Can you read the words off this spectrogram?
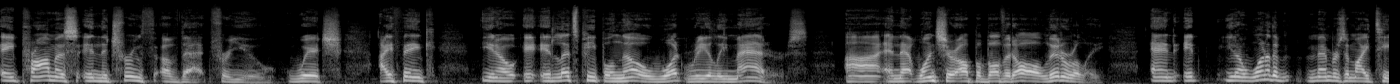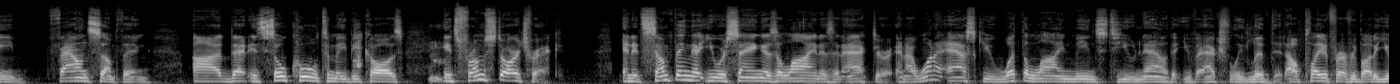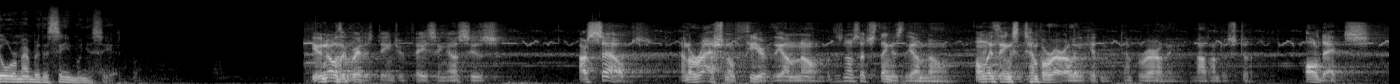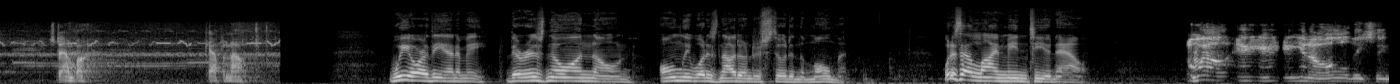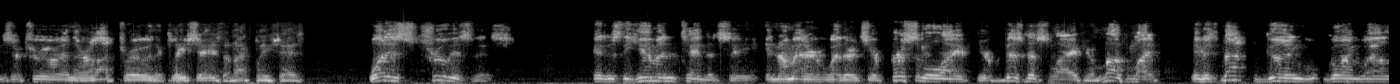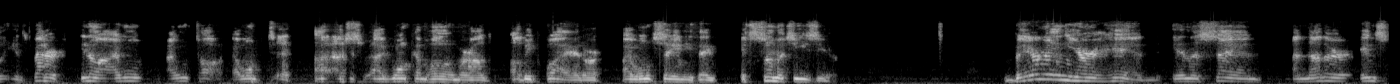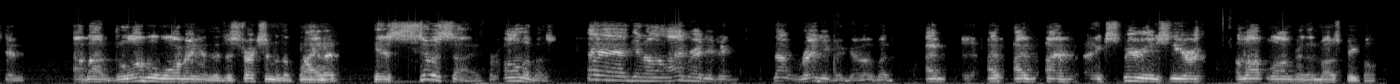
a promise in the truth of that for you, which I think, you know, it, it lets people know what really matters. Uh, and that once you're up above it all, literally. And it, you know, one of the members of my team found something uh, that is so cool to me because it's from Star Trek. And it's something that you were saying as a line as an actor. And I want to ask you what the line means to you now that you've actually lived it. I'll play it for everybody. You'll remember the scene when you see it. You know the greatest danger facing us is ourselves, an irrational fear of the unknown. But there's no such thing as the unknown. Only things temporarily hidden, temporarily not understood. All decks, stand by. Captain out. We are the enemy. There is no unknown, only what is not understood in the moment. What does that line mean to you now? Well, you know, all these things are true and they're not true. The cliches, they're not cliches. What is true is this it is the human tendency, and no matter whether it's your personal life, your business life, your love life, if it's not going going well, it's better. You know, I won't I won't talk. I won't. Uh, I'll just I won't come home, or I'll I'll be quiet, or I won't say anything. It's so much easier. Burying your head in the sand another instant about global warming and the destruction of the planet is suicide for all of us. And you know, I'm ready to not ready to go, but I've, I've, I've experienced the earth a lot longer than most people.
